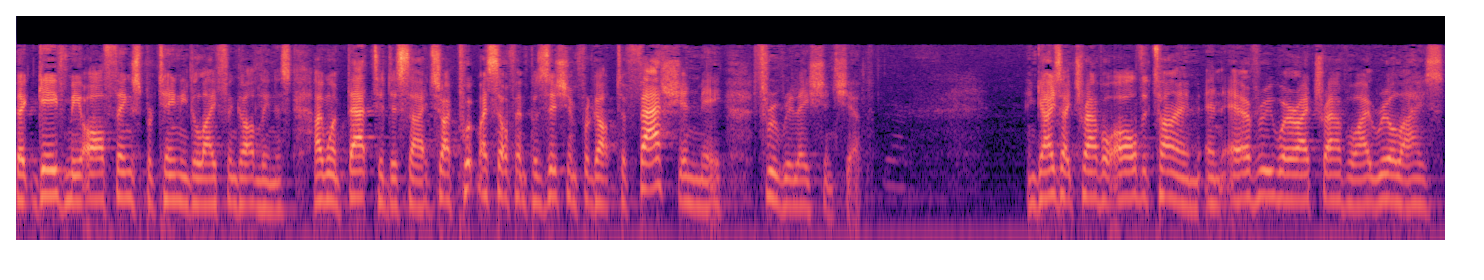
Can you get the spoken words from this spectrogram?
that gave me all things pertaining to life and godliness. I want that to decide. So I put myself in position for God to fashion me through relationship. And guys, I travel all the time, and everywhere I travel, I realize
